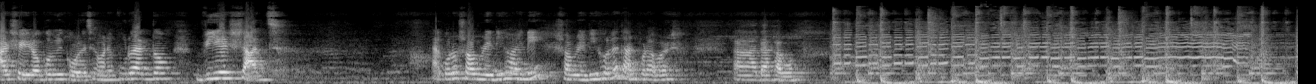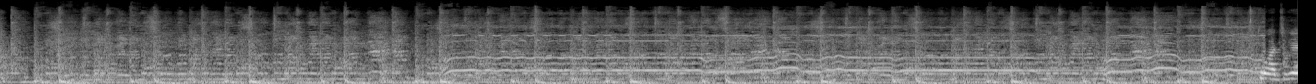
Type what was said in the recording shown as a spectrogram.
আর সেই রকমই করেছে। মানে পুরো একদম বিয়ের সাজ। এখনও সব রেডি হয়নি। সব রেডি হলে তারপর আবার দেখাবো। আজকে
